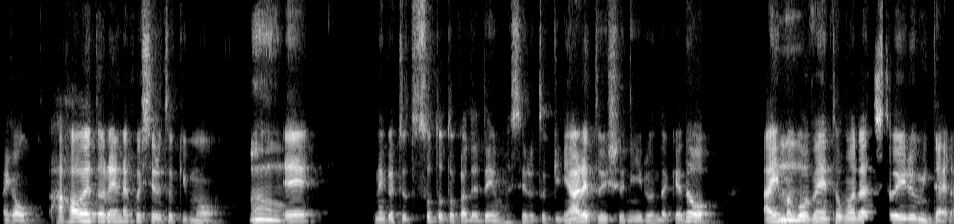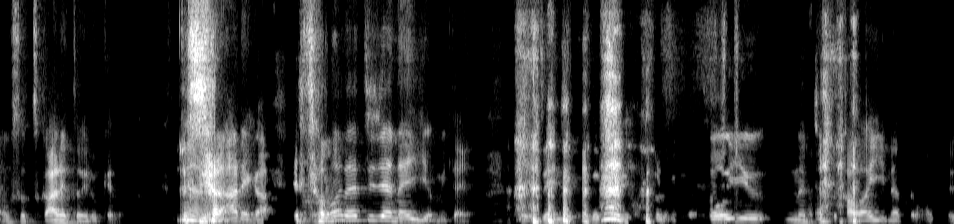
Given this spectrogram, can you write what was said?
なんかお母親と連絡してる時も、うんえ、なんかちょっと外とかで電話してる時にあれと一緒にいるんだけど、あ、今ごめん、友達といるみたいな嘘つく、あれといるけど。うん そしたらあれが、え、友達じゃないよみたいな。全力でこう言ってくる そういうのちょっと可愛いなと思って。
